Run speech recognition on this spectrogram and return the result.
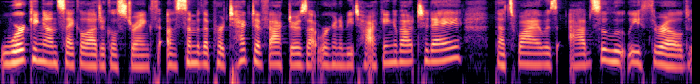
working on psychological strength of some of the protective factors that we're going to be talking about today. That's why I was absolutely thrilled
